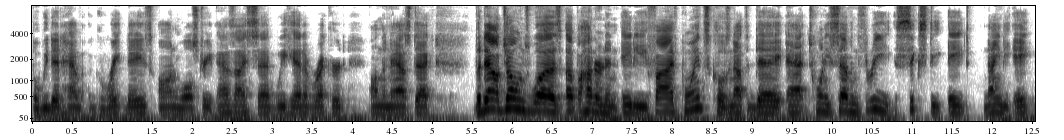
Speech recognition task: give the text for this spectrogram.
but we did have great days on Wall Street. As I said, we hit a record on the Nasdaq. The Dow Jones was up 185 points, closing out the day at 27,368.98.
